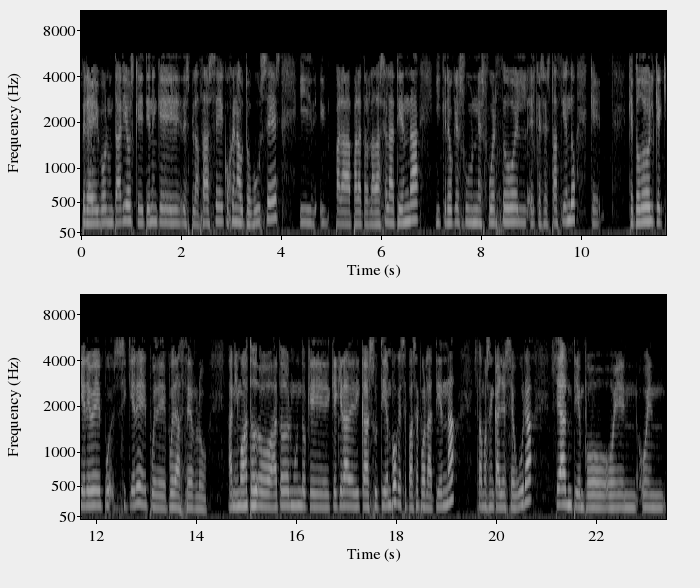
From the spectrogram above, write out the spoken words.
pero hay voluntarios que tienen que desplazarse, cogen autobuses y, para, para trasladarse a la tienda y creo que es un esfuerzo el, el que se está haciendo que, que todo el que quiere, pues, si quiere, puede, puede hacerlo. Animo a todo a todo el mundo que, que quiera dedicar su tiempo que se pase por la tienda. Estamos en calle segura. Sea en tiempo o en o en,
